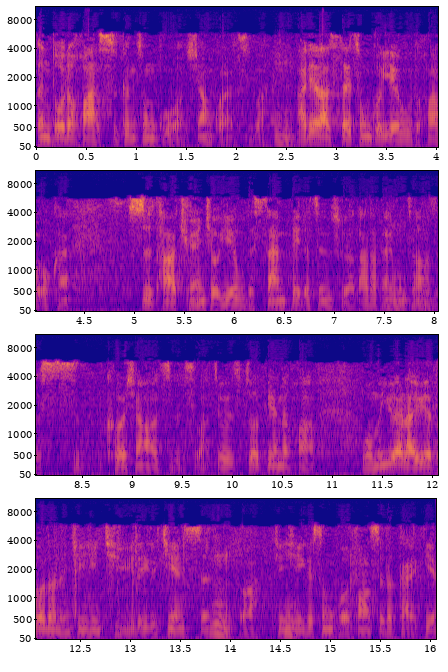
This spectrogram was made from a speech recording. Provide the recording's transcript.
更多的话是跟中国相关，是吧？嗯。阿迪达斯在中国业务的话，我看是它全球业务的三倍的增速，要达到百分之二十四，可想而知，是吧？就是这边的话。我们越来越多的人进行体育的一个健身，是吧？进行一个生活方式的改变，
